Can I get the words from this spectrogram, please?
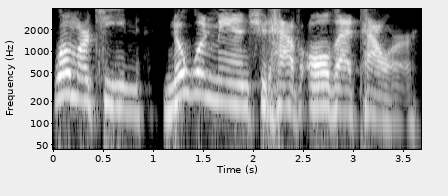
Well, Martine, no one man should have all that power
